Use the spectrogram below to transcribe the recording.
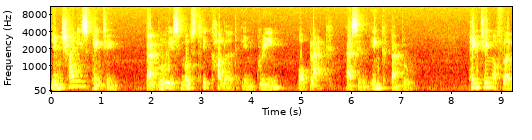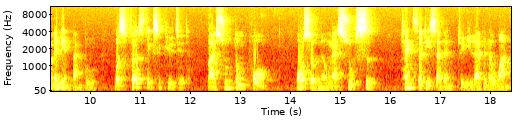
In Chinese painting, bamboo is mostly colored in green, or black as in ink bamboo. Painting of vermilion bamboo was first executed by Su Dongpo, also known as Su Shi, 1037 to 1101.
